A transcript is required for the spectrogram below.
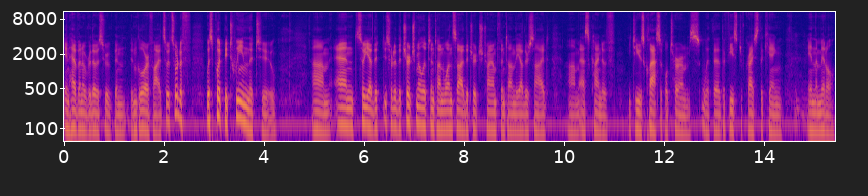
in heaven over those who have been been glorified. So it sort of was put between the two. Um, and so, yeah, the, sort of the church militant on one side, the church triumphant on the other side, um, as kind of to use classical terms, with the, the Feast of Christ the King in the middle.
